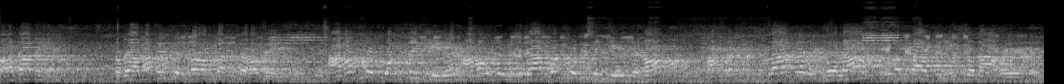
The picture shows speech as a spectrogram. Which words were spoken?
বাধা নেই। তবে আমাদেরকে স্মরণ রাখতে হবে, আনন্দ করতে গিয়ে, আনন্দ উদযাপন করতে গিয়ে যেন আমরা ইসলামের খেলাফ কাজ লিপ্ত না হয়ে যায়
